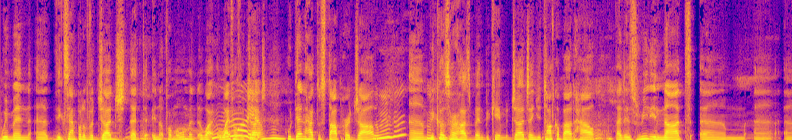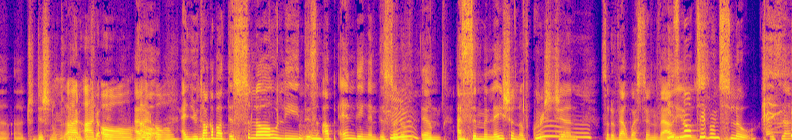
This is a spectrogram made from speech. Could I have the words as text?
women. Uh, the example of a judge that, you know, from a woman, a, wi- a wife of Oh, a yeah. judge who then had to stop her job um, because her husband became a judge. And you talk about how that is really not um, uh, uh, uh, traditional to At- at all, at, at all. all. And you talk about this slowly, this upending and this sort of um, assimilation of Christian sort of Western values. It's not even slow. It's not-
